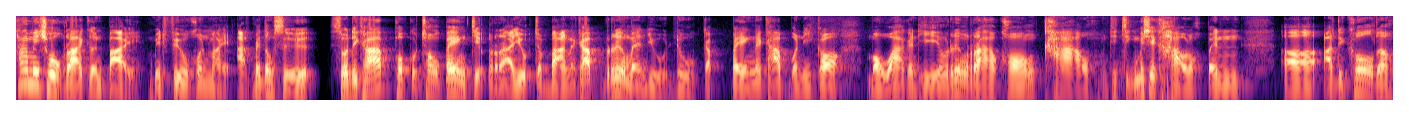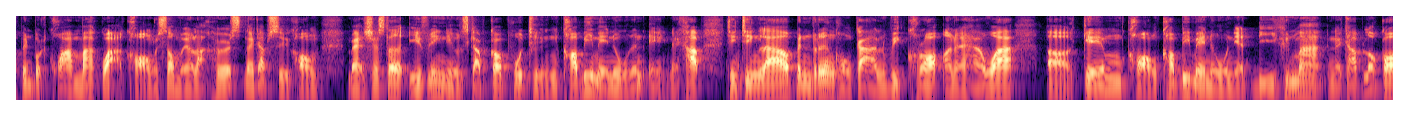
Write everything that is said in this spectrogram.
ถ้าไม่โชคร้ายเกินไป มิดฟิลด์คนใหม่อาจไม่ต้องซื้อ สวัสดีครับ พบกับช่องเป้งจิรายุจับบางนะครับ เรื่องแมนยูดูกับเป้งนะครับ วันนี้ก็มาว่ากันที่เรื่องราวของข่าว จริงๆ ไม่ใช่ข่าวหรอกเป็นอ่อ article เนาะเป็นบทความมากกว่าของ Samuel Luckhurst นะครับสื่อของ Manchester Evening News ครับก็พูดถึง c o b b y Menu นั่นเองนะครับจริงๆแล้วเป็นเรื่องของการวิเคราะห์นะฮะว่าเกมของ c o b b y Menu เนี่ยดีขึ้นมากนะครับแล้วก็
